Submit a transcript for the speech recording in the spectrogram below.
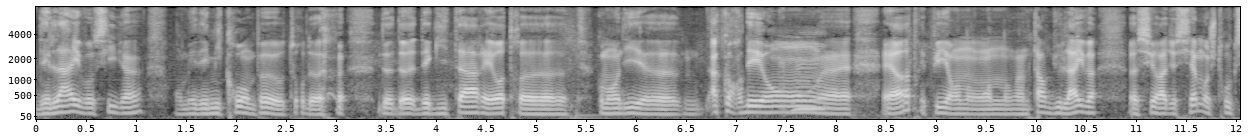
des lives aussi. hein. On met des micros un peu autour de, de, de- des guitares et autres, euh, comment on dit, euh, accordéons Mhm. euh, et autres. Et puis on, on- on entend du live euh, sur Radio Système. Moi je trouve que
